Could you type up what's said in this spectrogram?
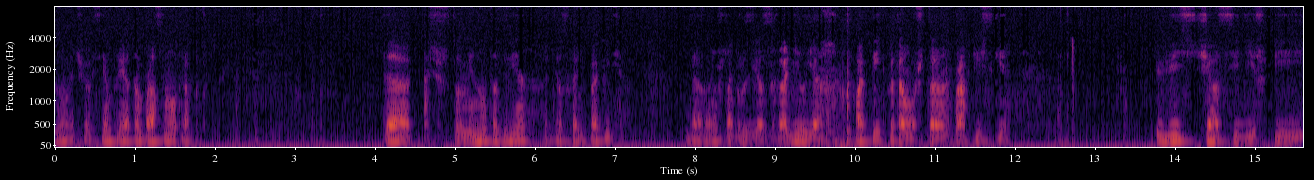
Ну а что, всем приятного просмотра. Так, что, минута две. Хотел сходить попить. Да, ну что, друзья, сходил я попить, потому что практически весь час сидишь и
